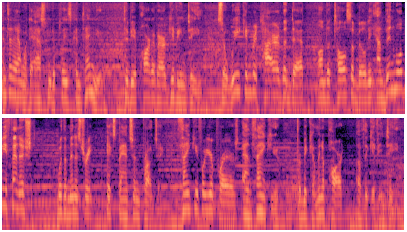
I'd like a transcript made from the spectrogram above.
And today I want to ask you to please continue to be a part of our giving team so we can retire the debt on the Tulsa building and then we'll be finished with the ministry expansion project. Thank you for your prayers and thank you for becoming a part of the giving team.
